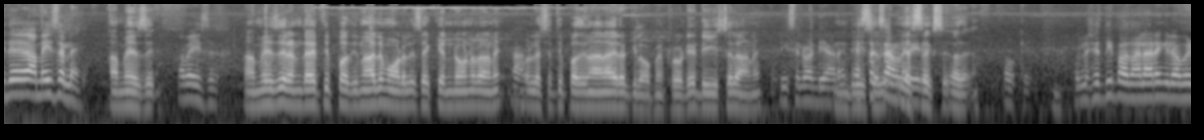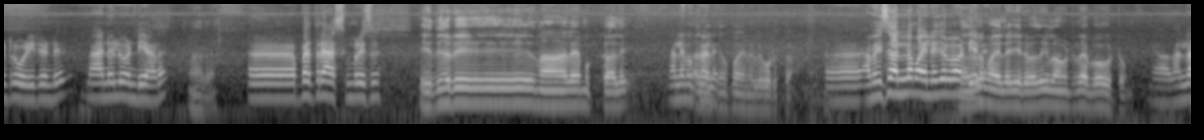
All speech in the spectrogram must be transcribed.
ഇത് അമേസ് അല്ലേ? അമേസ് അമേസ് അമേസ് രണ്ടായിരത്തി പതിനാല് മോഡൽ സെക്കൻഡ് ഓണർ ആണ് ഒരു ലക്ഷത്തി പതിനാലായിരം കിലോമീറ്റർ ഓടിയ ഡീസൽ വണ്ടിയാണ്. ഡീസൽ എക്സ് ആണല്ലോ എസ് എക്സ് അതെ. ഓക്കെ ഒരു ലക്ഷത്തി പതിനാലായിരം കിലോമീറ്റർ ഓടിയിട്ടുണ്ട്. മാനുവൽ വണ്ടിയാണ്. അതെ. അപ്പോൾ എത്ര ആസ്കിംഗ് പ്രൈസ് ഇതിനൊരു നാല് മുക്കാൽ ഫൈനൽ കൊടുക്കാം. അമേസ് നല്ല മൈലേജ് ഉള്ള വണ്ടിയാണ് മൈലേജ് ഇരുപത് കിലോമീറ്റർ എബോ കിട്ടും. നല്ല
